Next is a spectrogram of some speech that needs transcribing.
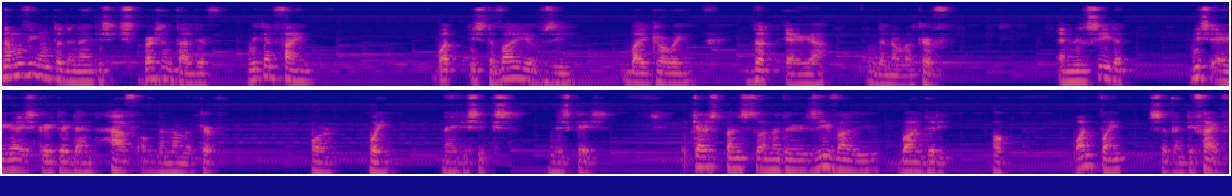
Now moving on to the 96th percentile, we can find what is the value of z by drawing that area in the normal curve. And we'll see that this area is greater than half of the normal curve, or 0.96 in this case. It corresponds to another z value boundary of 1.75.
